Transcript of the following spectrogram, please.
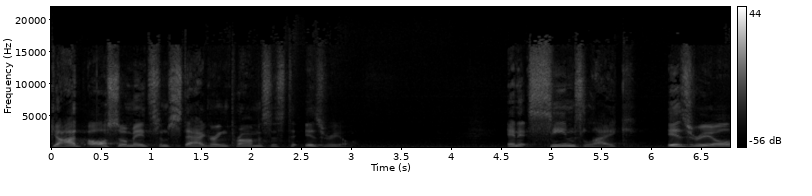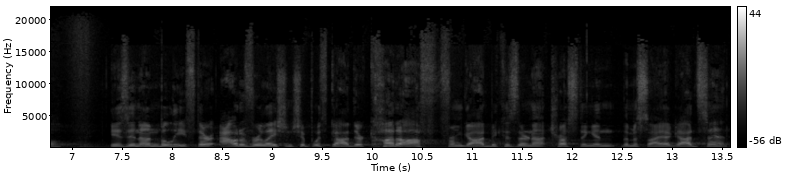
God also made some staggering promises to Israel. And it seems like Israel is in unbelief. They're out of relationship with God. They're cut off from God because they're not trusting in the Messiah God sent.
